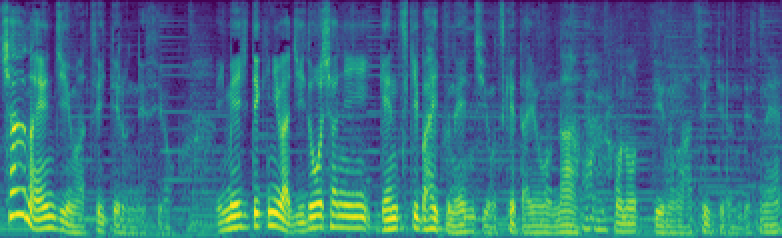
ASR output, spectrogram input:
ちゃなエンジンはついてるんですよ。イメージ的には自動車に原付バイクのエンジンをつけたようなものっていうのがついてるんですね。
